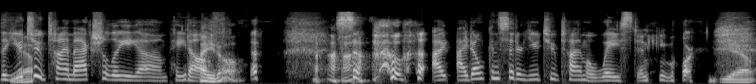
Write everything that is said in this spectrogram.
The YouTube yep. time actually um, paid off. Paid off. so I, I don't consider YouTube time a waste anymore. Yeah.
